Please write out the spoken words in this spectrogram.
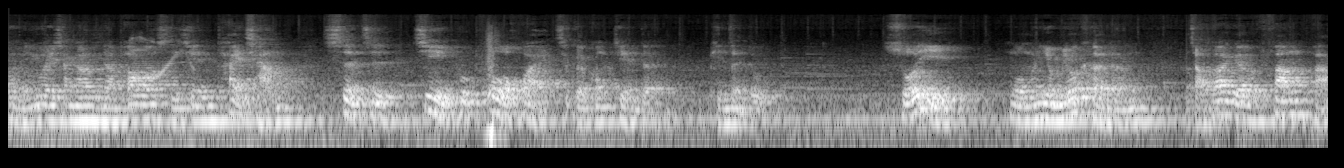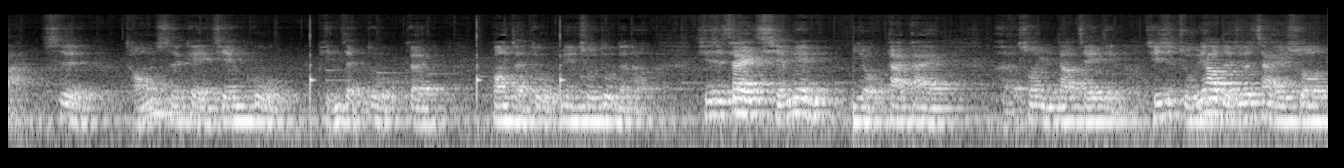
可能因为像刚刚讲抛光时间太长，甚至进一步破坏这个弓箭的平整度。所以，我们有没有可能找到一个方法是？同时可以兼顾平整度跟光泽度、面粗度的呢？其实，在前面有大概呃说明到这一点了。其实主要的就是在于说，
